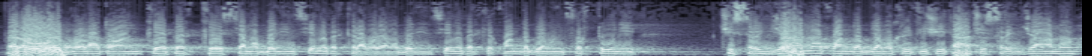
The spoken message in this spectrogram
però è volato anche perché stiamo bene insieme, perché lavoriamo bene insieme, perché quando abbiamo infortuni ci stringiamo, quando abbiamo criticità ci stringiamo,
